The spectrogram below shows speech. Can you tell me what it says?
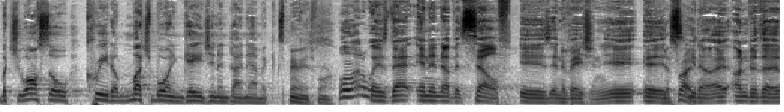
but you also create a much more engaging and dynamic experience for them well in a lot of ways that in and of itself is innovation it's right. you know under the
